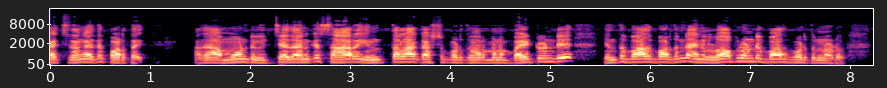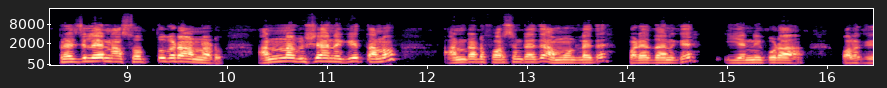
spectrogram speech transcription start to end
ఖచ్చితంగా అయితే పడతాయి. అదే అమౌంట్ ఇచ్చేదానికి సార్ ఇంతలా కష్టపడుతున్నారు. మనం బయట ఉండి ఇంత బాధపడుతుంటే ఆయన లోపల ఉండి బాధపడుతున్నాడు. ప్రజలే నా సొత్తు కూడా అన్నాడు. అన్న విషయానికి తను హండ్రెడ్ పర్సెంట్ అయితే అమౌంట్లు అయితే పడేదానికే ఇవన్నీ కూడా వాళ్ళకి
